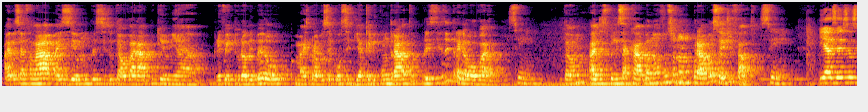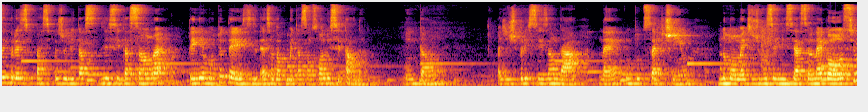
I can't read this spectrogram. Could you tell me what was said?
Aí você vai falar, ah, mas eu não preciso ter alvará porque minha prefeitura liberou. Mas para você conseguir aquele contrato, precisa entregar o alvará. Sim. Então, a dispensa acaba não funcionando para você de fato. Sim. E às vezes as empresas que participam de licitação, né, tendem muito a ter esse- essa documentação solicitada. Então, a gente precisa andar, né, com tudo certinho. No momento de você iniciar seu negócio,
